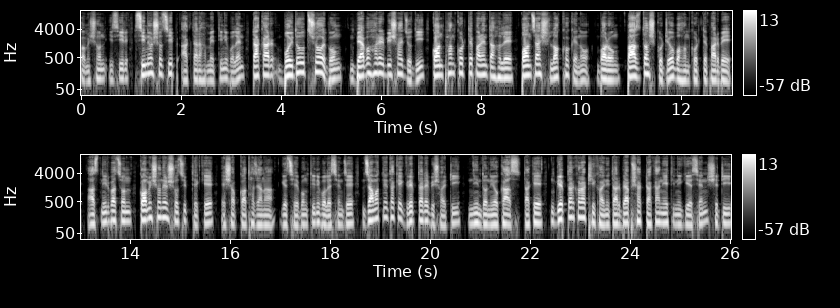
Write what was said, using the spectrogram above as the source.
কমিশন। ইসির সিনিয়র সচিব আক্তার আহমেদ, তিনি বলেন, টাকার বৈধ উৎস এবং ব্যবহারের বিষয় যদি কনফার্ম করতে পারেন, তাহলে পঞ্চাশ লক্ষ কেন বরং পাঁচ দশ কোটিও বহন করতে পারবে। আজ নির্বাচন কমিশনের সচিব থেকে এসব কথা জানা গেছে এবং তিনি বলেছেন যে জামাত নেতাকে গ্রেপ্তারের বিষয়টি নিন্দনীয় কাজ। তাকে গ্রেপ্তার করা ঠিক হয়নি, তার ব্যবসার টাকা নিয়ে তিনি গিয়েছেন, সেটি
